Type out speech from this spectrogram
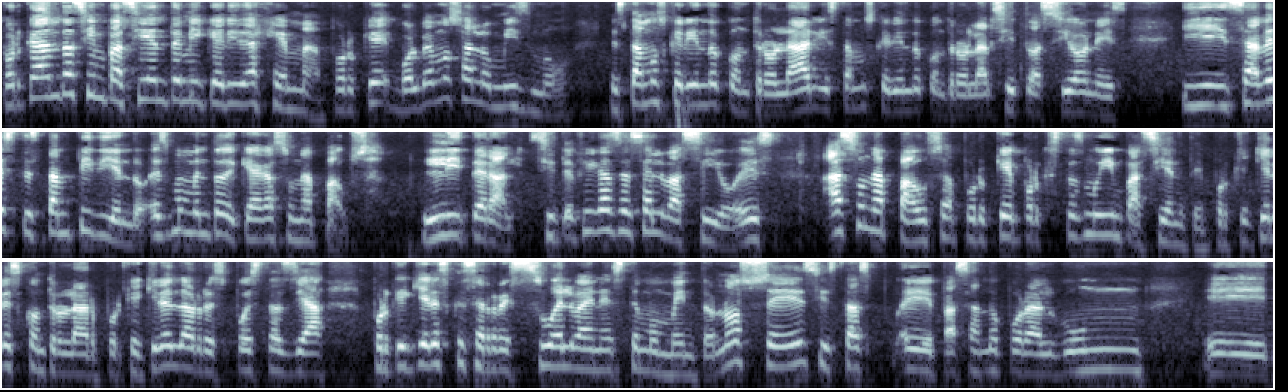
¿por qué andas impaciente, mi querida Gema? Porque volvemos a lo mismo estamos queriendo controlar y estamos queriendo controlar situaciones. Y, sabes, te están pidiendo, es momento de que hagas una pausa, literal. Si te fijas, es el vacío, es, haz una pausa. ¿Por qué? Porque estás muy impaciente, porque quieres controlar, porque quieres las respuestas ya, porque quieres que se resuelva en este momento. No sé si estás eh, pasando por algún... Eh,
